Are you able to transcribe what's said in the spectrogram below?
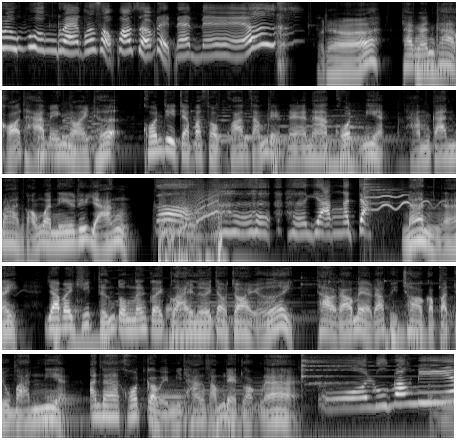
รุ่งพุ่งแรงประสบความสำเร็จแน่ๆเหรอถ้างั้นข้าขอถามเองหน่อยเถอะ คนที่จะประสบความสำเร็จในอนาคตเนี่ยทำการบ้านของวันนี้หรือยัง ก็ยังอะจ้ะนั่นไง อย่าไปคิดถึงตรงนั้นไกลๆเลยเจ้าจ้อยเอ้ย ถ้าเราไม่รับผิดชอบกับปัจจุบันเนี่ย อนาคตก็ไม่มีทางสำเร็จหรอกนะโอ้ลุงน้องเนี่ย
